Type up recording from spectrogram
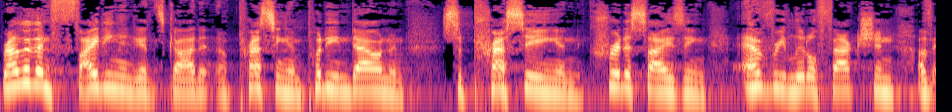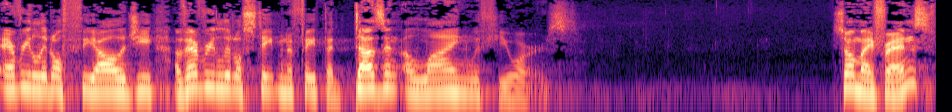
Rather than fighting against God and oppressing and putting down and suppressing and criticizing every little faction of every little theology, of every little statement of faith that doesn't align with yours. So, my friends,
